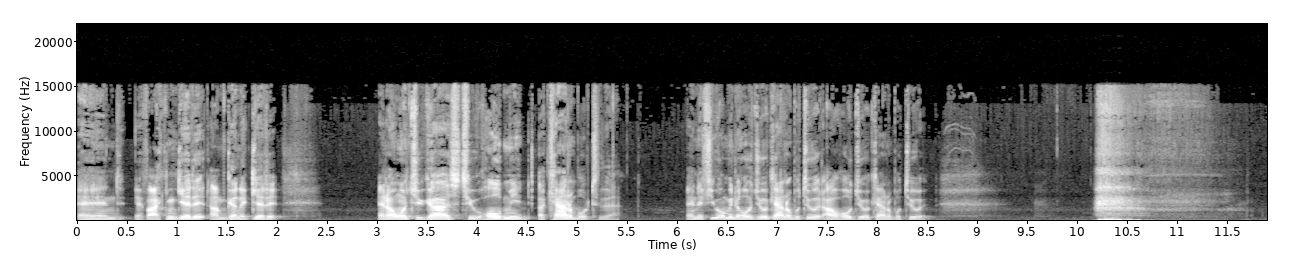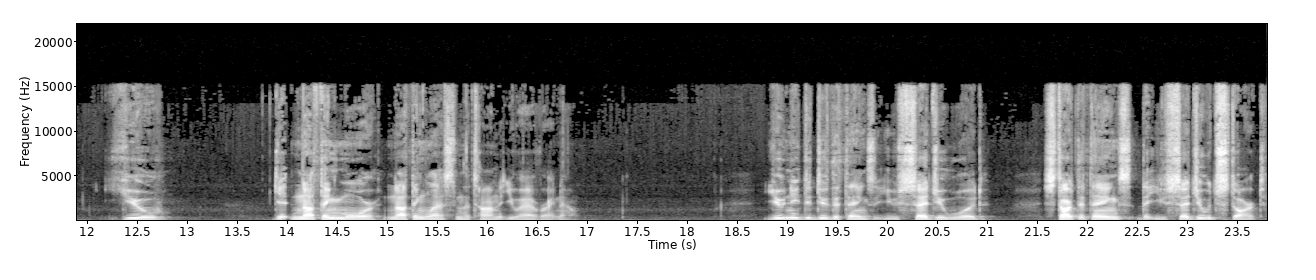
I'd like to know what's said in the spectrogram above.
And if I can get it, I'm going to get it. And I want you guys to hold me accountable to that. And if you want me to hold you accountable to it, I'll hold you accountable to it. you get nothing more, nothing less than the time that you have right now. You need to do the things that you said you would, start the things that you said you would start,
